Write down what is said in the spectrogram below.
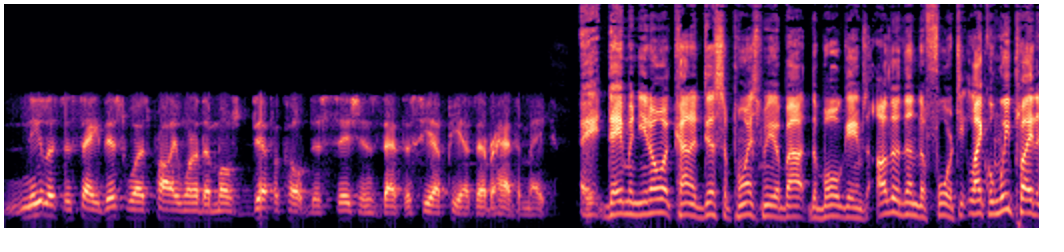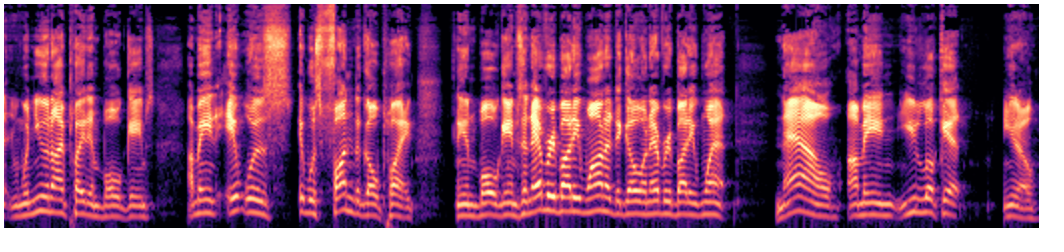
needless to say, this was probably one of the most difficult decisions that the CFP has ever had to make. Hey, Damon, you know what kind of disappoints me about the bowl games, other than the 14, like when we played, when you and I played in bowl games, I mean, it was it was fun to go play in bowl games, and everybody wanted to go, and everybody went. Now, I mean, you look at you know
